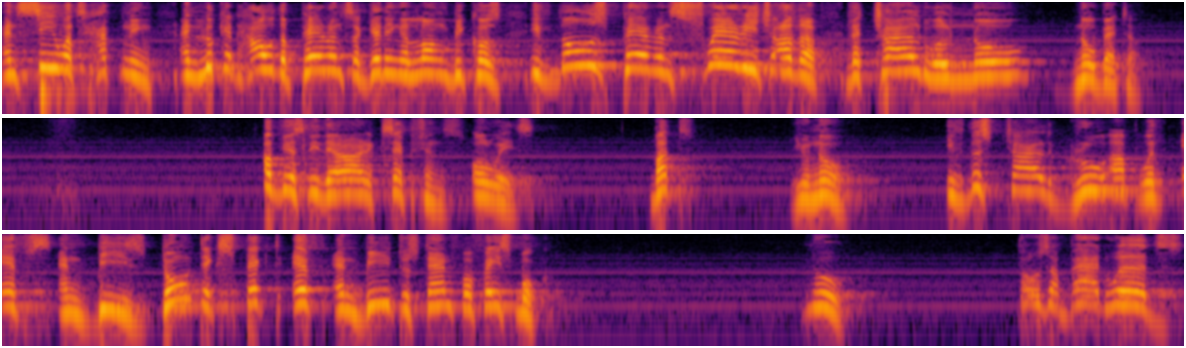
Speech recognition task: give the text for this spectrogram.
and see what's happening and look at how the parents are getting along because if those parents swear each other, the child will know no better. Obviously, there are exceptions always. But you know, if this child grew up with F's and B's, don't expect F and B to stand for Facebook. No. Those are bad words.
